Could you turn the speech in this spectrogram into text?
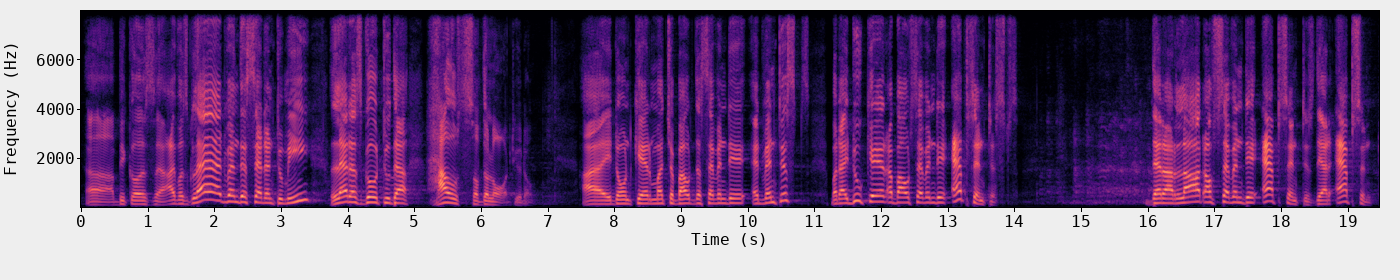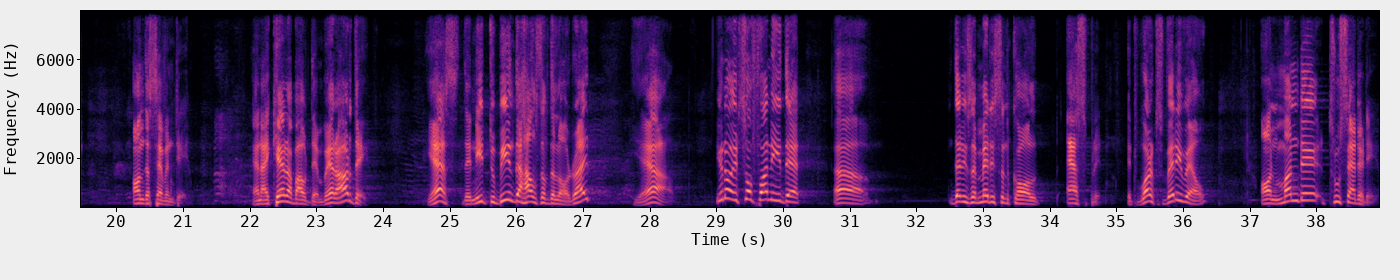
uh, because uh, I was glad when they said unto me, Let us go to the house of the Lord, you know. I don't care much about the seven day Adventists, but I do care about seven day absentists. there are a lot of seven day absentists, they are absent on the seventh day. And I care about them. Where are they? Yes, they need to be in the house of the Lord, right? Yeah. You know, it's so funny that uh, there is a medicine called aspirin. It works very well on Monday through Saturday.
